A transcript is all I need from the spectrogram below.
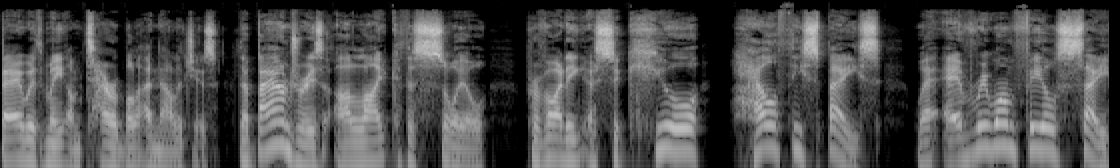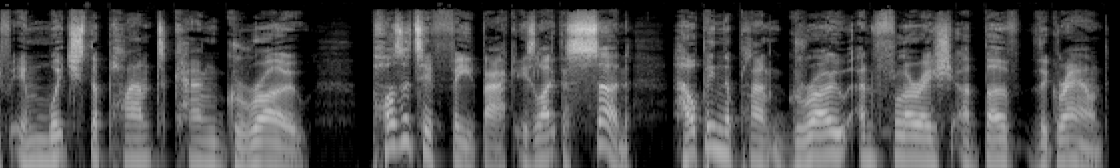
Bear with me, I'm terrible at analogies. The boundaries are like the soil, providing a secure, healthy space where everyone feels safe in which the plant can grow. Positive feedback is like the sun, helping the plant grow and flourish above the ground.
